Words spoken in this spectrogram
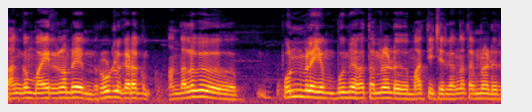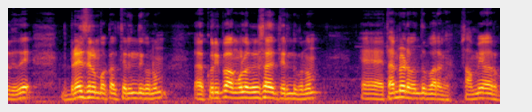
தங்கம் வயிறுலாம் அப்படியே ரோட்டில் கிடக்கும். அந்தளவுக்கு பொன் விளையும் பூமியாக தமிழ்நாடு மாற்றி வச்சிருக்காங்க. தமிழ்நாடு இருக்குது. பிரேசில் மக்கள் தெரிந்துக்கணும். குறிப்பாக அங்குள்ள விவசாயத்தை தெரிந்துக்கணும். தமிழ்நாடு வந்து பாருங்கள் செம்மையாக இருக்கும்.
